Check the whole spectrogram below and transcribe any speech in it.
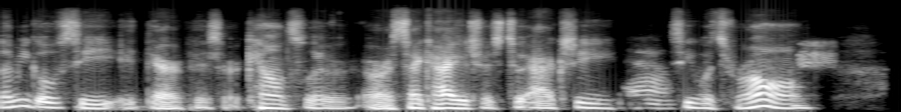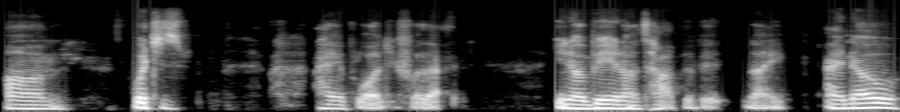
Let me go see a therapist or a counselor or a psychiatrist to actually Yeah. see what's wrong. Um, which is I applaud you for that. You know, being on top of it. Like I know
